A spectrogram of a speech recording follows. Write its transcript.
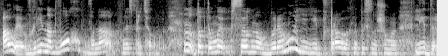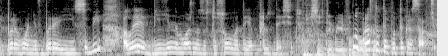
Але в грі на двох вона не спрацьовує. Ну тобто ми все одно беремо її. В правилах написано, що ми лідер перегонів бере її собі, але її не можна застосовувати як плюс 10. Просто в тебе є Ну просто типу ти красавчик.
